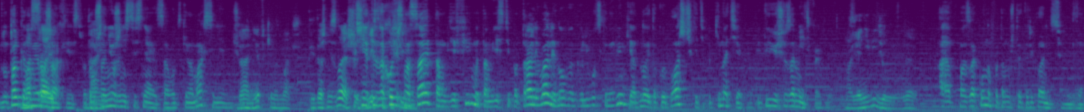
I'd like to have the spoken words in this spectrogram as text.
Но только на, На миражах сайт. есть, потому Да. что они уже не стесняются, а вот в Киномаксе нет ничего. Да, нет в Киномаксе. Ты даже не знаешь, Точнее, ты заходишь на фильмы. сайт, там, где фильмы, там есть типа трали-вали, новые голливудские новинки, одной такой плашечкой, типа кинотека. И ты ее еще заметь как бы. А я не видел ее, да. А по закону, потому что это рекламить все нельзя.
